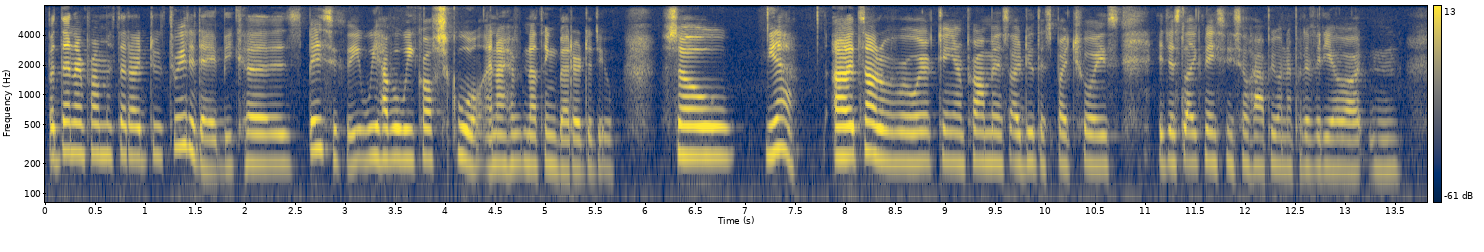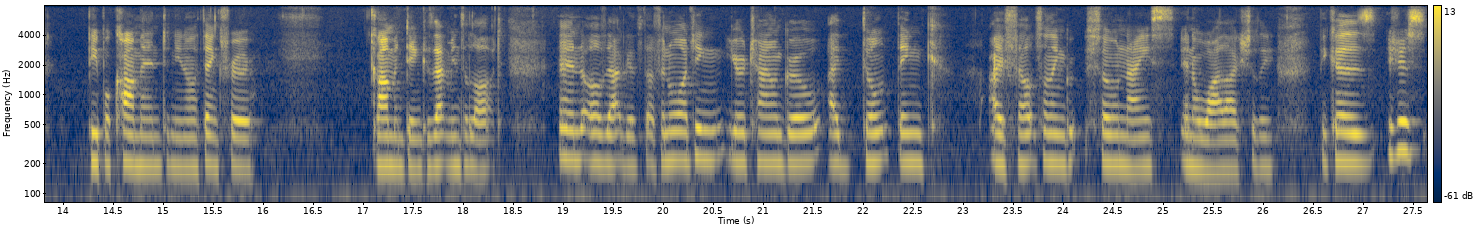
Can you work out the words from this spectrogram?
But then I promised that I'd do three today because basically we have a week off school and I have nothing better to do. So, yeah. Uh, it's not overworking, I promise. I do this by choice. It just, like, makes me so happy when I put a video out and people comment and you know thanks for commenting because that means a lot and all of that good stuff. And watching your channel grow i don't think i felt something so nice in a while actually because it's just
